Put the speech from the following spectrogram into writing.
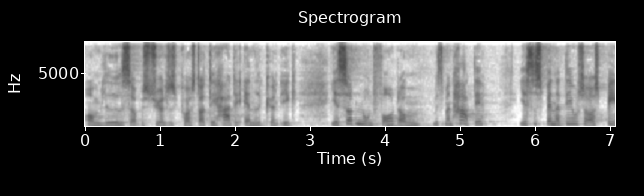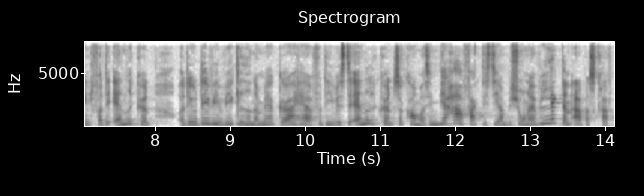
om ledelse og bestyrelsesposter, og det har det andet køn ikke. Ja, sådan nogle fordomme, hvis man har det, ja, så spænder det jo så også ben for det andet køn. Og det er jo det, vi i virkeligheden er med at gøre her, fordi hvis det andet køn så kommer og siger, jeg har faktisk de ambitioner, jeg vil lægge den arbejdskraft,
